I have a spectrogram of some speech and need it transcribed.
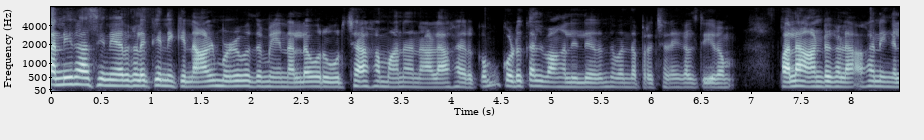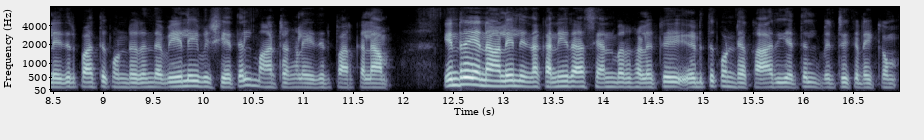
கன்னிராசினியர்களுக்கு இன்னைக்கு நாள் முழுவதுமே நல்ல ஒரு உற்சாகமான நாளாக இருக்கும். கொடுக்கல் வாங்கலில் இருந்து வந்த பிரச்சனைகள் தீரும். பல ஆண்டுகளாக நீங்கள் எதிர்பார்த்து கொண்டிருந்த வேலை விஷயத்தில் மாற்றங்களை எதிர்பார்க்கலாம். இன்றைய நாளில் இந்த கன்னிராசி அன்பர்களுக்கு எடுத்துக்கொண்ட காரியத்தில் வெற்றி கிடைக்கும்.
